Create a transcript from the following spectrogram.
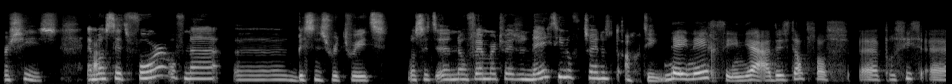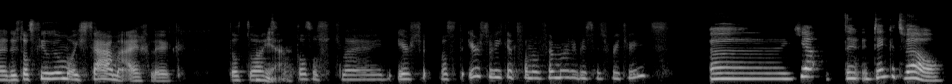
Precies. En ja. was dit voor of na uh, Business Retreat? Was dit in november 2019 of 2018? Nee, 19, ja. Dus dat was uh, precies, dus dat viel heel mooi samen eigenlijk. Dat, dat, oh, ja. dat was volgens mij de eerste, was het, het eerste weekend van november, de Business Retreat? ja, ik denk het wel.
